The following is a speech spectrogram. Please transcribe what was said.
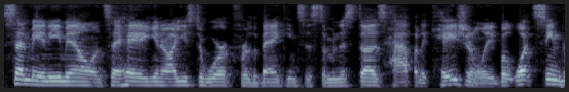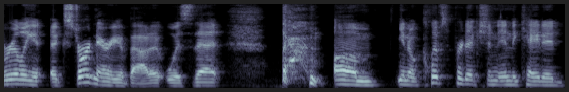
send me an email and say, "Hey, you know, I used to work for the banking system, and this does happen occasionally." But what seemed really extraordinary about it was that, um, you know, Cliff's prediction indicated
